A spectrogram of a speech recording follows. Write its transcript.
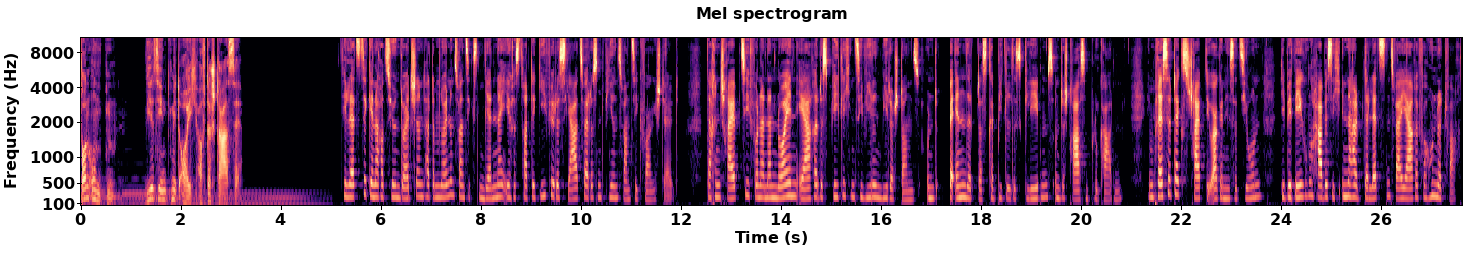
von unten. Wir sind mit euch auf der Straße. Die letzte Generation Deutschland hat am 29. Jänner ihre Strategie für das Jahr 2024 vorgestellt. Darin schreibt sie von einer neuen Ära des friedlichen zivilen Widerstands und beendet das Kapitel des Klebens und der Straßenblockaden. Im Pressetext schreibt die Organisation, die Bewegung habe sich innerhalb der letzten zwei Jahre verhundertfacht,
